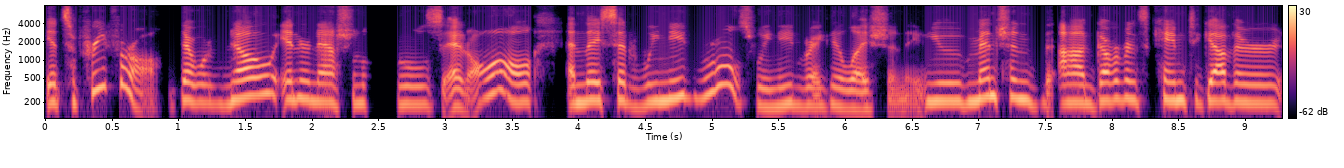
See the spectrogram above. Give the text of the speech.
it's a free for all. There were no international rules at all. And they said, we need rules, we need regulation. You mentioned uh, governments came together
